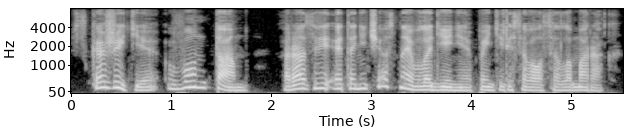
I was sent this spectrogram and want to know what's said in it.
«Скажите, вон там, разве это не частное владение?» – поинтересовался Ламарак.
